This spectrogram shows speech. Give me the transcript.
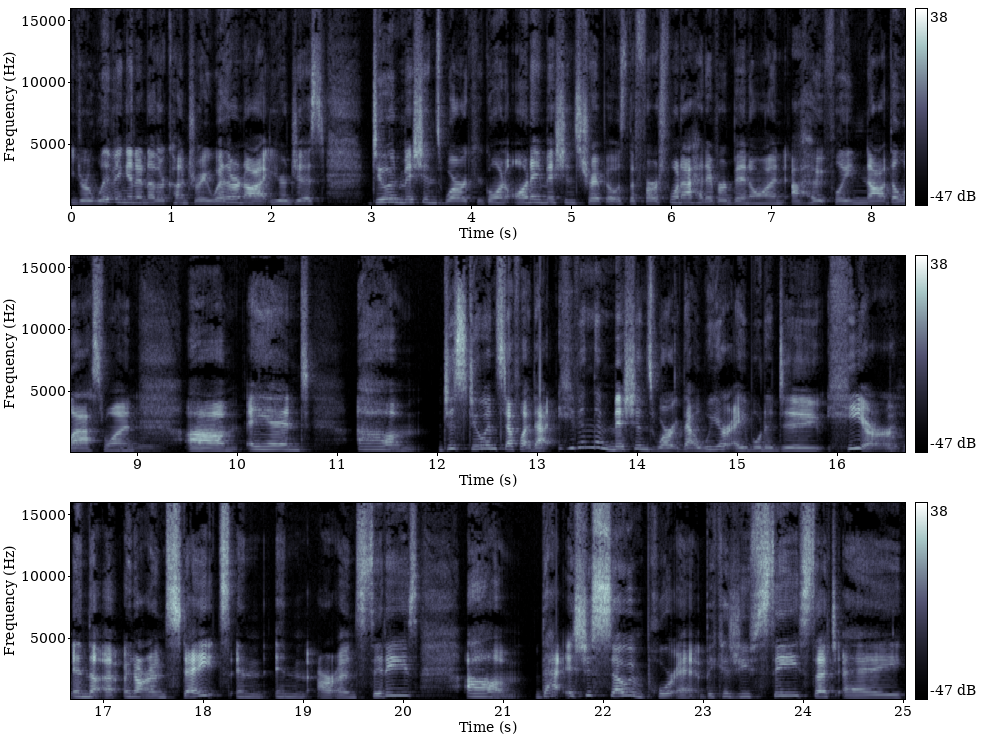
you're living in another country, whether or not you're just doing missions work, you're going on a missions trip. It was the first one I had ever been on. I hopefully not the last one. Mm-hmm. Um, and um, just doing stuff like that. Even the missions work that we are able to do here mm-hmm. in the uh, in our own states in in our own cities, um, that is just so important because you see such a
